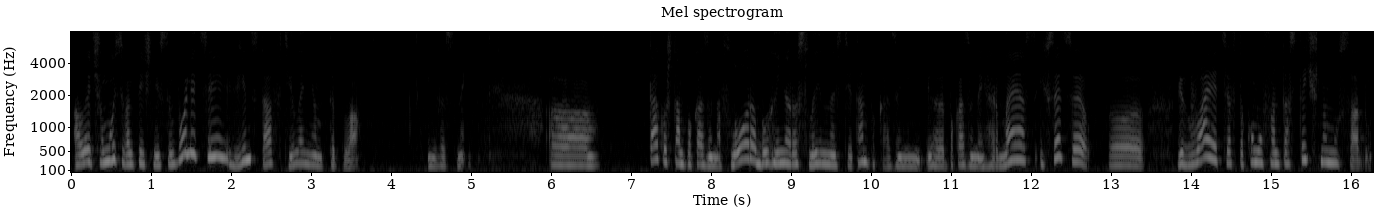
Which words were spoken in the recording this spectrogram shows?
але чомусь в античній символіці він став втіленням тепла і весни. Е, також там показана флора, богиня рослинності, там показані, е, показаний гермес, і все це е, відбувається в такому фантастичному саду.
